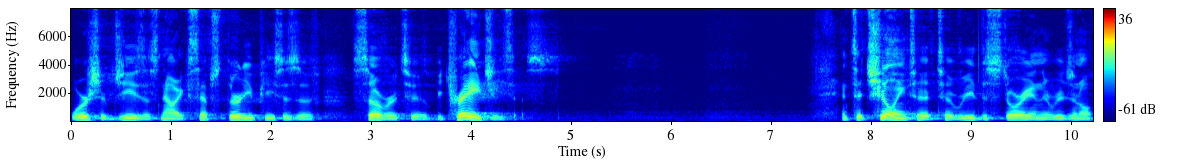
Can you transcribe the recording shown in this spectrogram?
worship Jesus now accepts 30 pieces of silver to betray Jesus. It's chilling to, to read the story in the original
